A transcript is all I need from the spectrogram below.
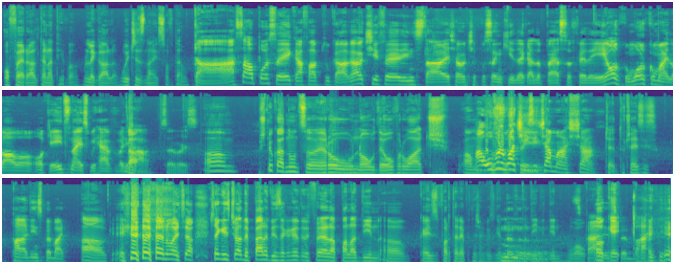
oferă alternativă legală, which is nice of them. Da, sau poți să iei ca faptul că aveau cifre din stare și au început să închidă ca după aia să ofere ei. Oricum, oricum ai lua ok, it's nice we have vanilla Da. servers. Um, știu că anunță erou nou de Overwatch. Am A, văzut Overwatch că îi e- ziceam așa, Ce, tu ce ai zis? Paladins pe bani. Ah, ok. nu mai știam. Știam că zici ceva de Paladin, dar cred că te referea la Paladin, uh, că ai zis foarte repede și am crezut că e Nu, nu, Paladin nu. din WoW. Paladins Ok. pe bani.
